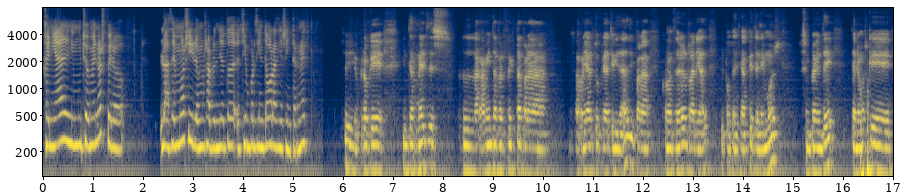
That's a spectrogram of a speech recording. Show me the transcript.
genial ni mucho menos, pero lo hacemos y lo hemos aprendido todo el 100% gracias a Internet. Sí, yo creo que Internet es la herramienta perfecta para desarrollar tu creatividad y para conocer en realidad el potencial que tenemos. Simplemente tenemos que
